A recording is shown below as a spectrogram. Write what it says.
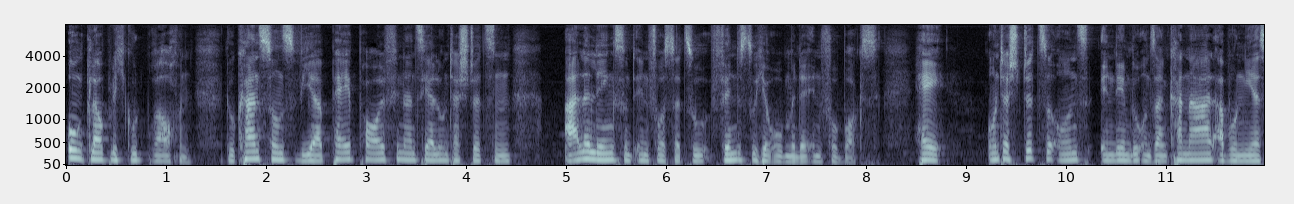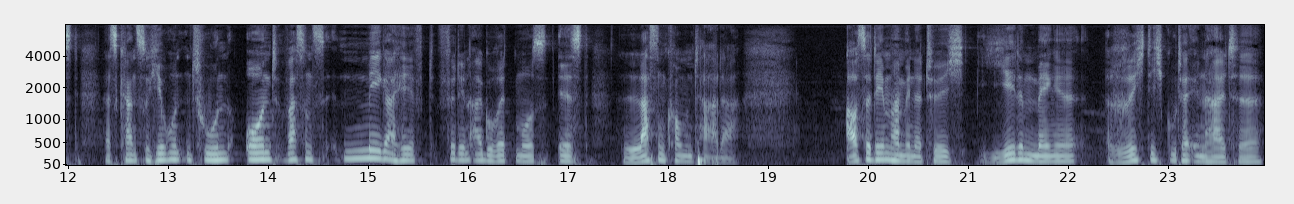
unglaublich gut brauchen. Du kannst uns via PayPal finanziell unterstützen. Alle Links und Infos dazu findest du hier oben in der Infobox. Hey, unterstütze uns, indem du unseren Kanal abonnierst. Das kannst du hier unten tun. Und was uns mega hilft für den Algorithmus ist, lass einen Kommentar da. Außerdem haben wir natürlich jede Menge richtig guter Inhalte.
